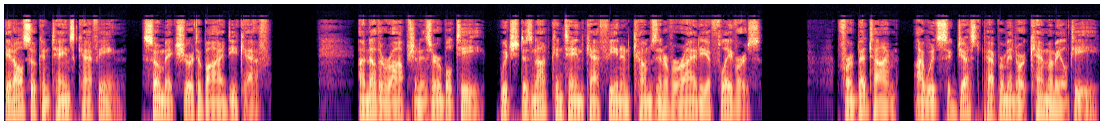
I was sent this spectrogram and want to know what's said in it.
it also contains caffeine, so make sure to buy decaf. Another option is herbal tea, which does not contain caffeine and comes in a variety of flavors. For bedtime, I would suggest peppermint or chamomile tea,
